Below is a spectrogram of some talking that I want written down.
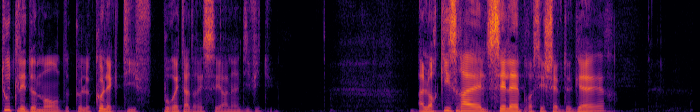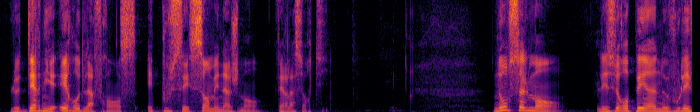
toutes les demandes que le collectif pourrait adresser à l'individu. Alors qu'Israël célèbre ses chefs de guerre, le dernier héros de la France est poussé sans ménagement vers la sortie. Non seulement les Européens ne voulaient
